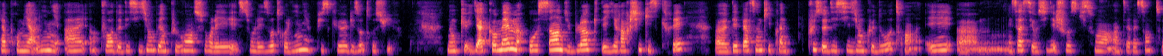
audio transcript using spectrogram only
la première ligne a un pouvoir de décision bien plus grand sur les, autres lignes puisque les autres suivent. Donc il y a quand même au sein du bloc des hiérarchies qui se créent, euh, des personnes qui prennent plus de décisions que d'autres et ça c'est aussi des choses qui sont intéressantes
